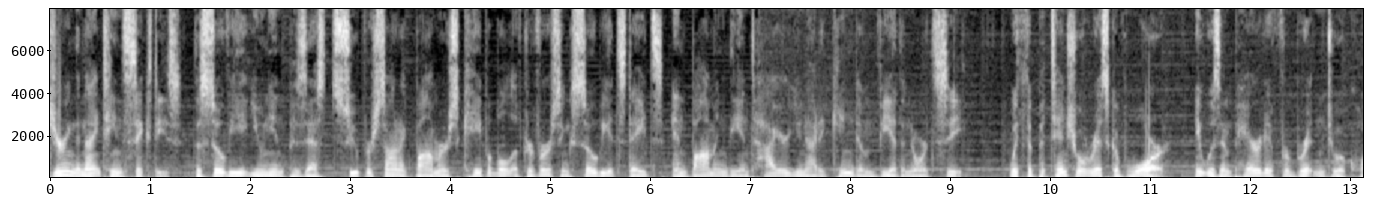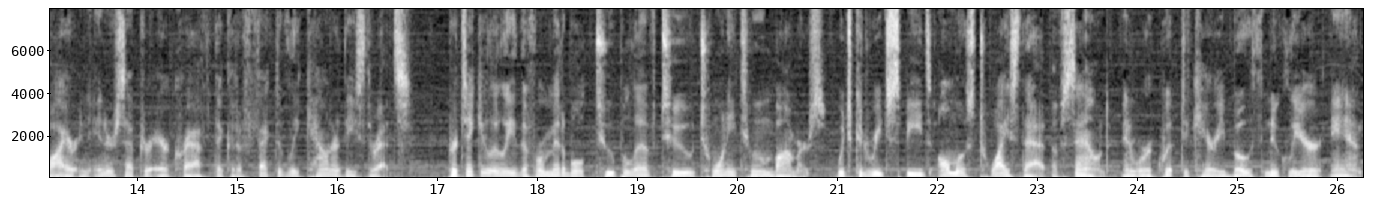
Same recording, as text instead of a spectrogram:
During the 1960s, the Soviet Union possessed supersonic bombers capable of traversing Soviet states and bombing the entire United Kingdom via the North Sea. With the potential risk of war, it was imperative for Britain to acquire an interceptor aircraft that could effectively counter these threats, particularly the formidable Tupolev Tu-22M bombers, which could reach speeds almost twice that of sound and were equipped to carry both nuclear and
